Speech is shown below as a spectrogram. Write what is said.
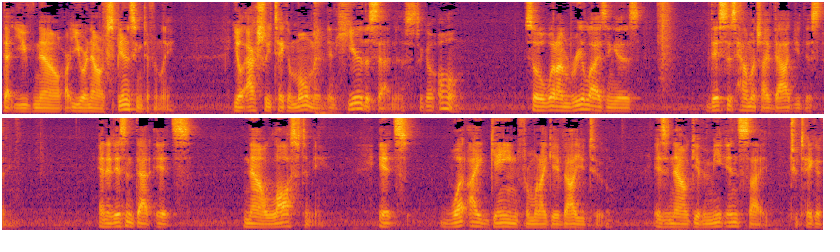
that you've now or you are now experiencing differently, you'll actually take a moment and hear the sadness to go, oh, so what I'm realizing is this is how much I value this thing. And it isn't that it's now lost to me. It's what I gained from what I gave value to is now giving me insight to take a,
